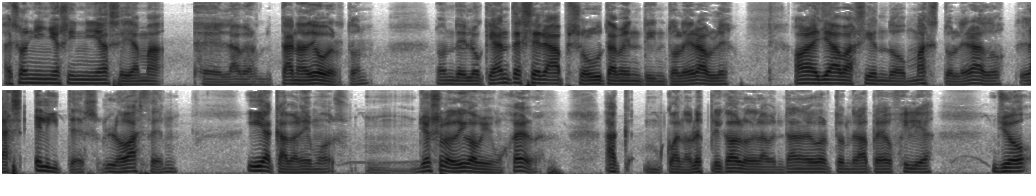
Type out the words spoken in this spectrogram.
A esos niños y niñas se llama eh, la ventana de Overton, donde lo que antes era absolutamente intolerable, ahora ya va siendo más tolerado, las élites lo hacen y acabaremos, mm, yo se lo digo a mi mujer, cuando le he explicado lo de la ventana de Overton de la pedofilia, yo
